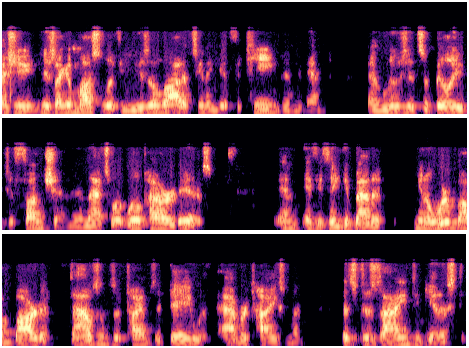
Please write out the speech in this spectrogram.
as you, it's like a muscle. If you use it a lot, it's going to get fatigued and and and lose its ability to function. And that's what willpower it is. And if you think about it, you know, we're bombarded thousands of times a day with advertisement that's designed to get us to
